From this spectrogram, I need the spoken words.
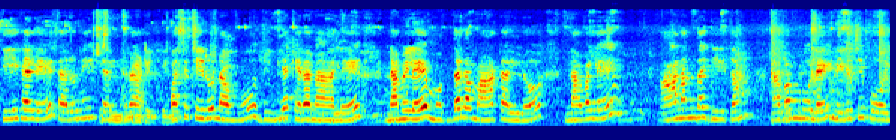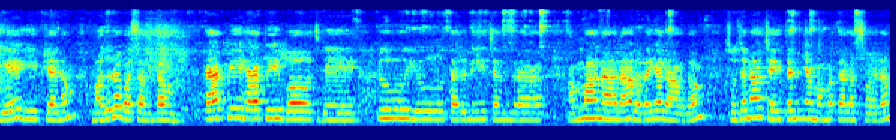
తీగలే తరుణి చంద్ర. పసి చిరునవ్వు దివ్య కిరణాలే నమిలే ముద్దల మాటల్లో నవలే ఆనంద గీతం నవంబులై నిలిచిపోయే ఈ క్షణం మధుర వసంతం. Happy happy birthday to you Taruni Chandra అమ్మ నాన్న హృదయరాగం సుజన చైతన్య మమతల స్వరం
